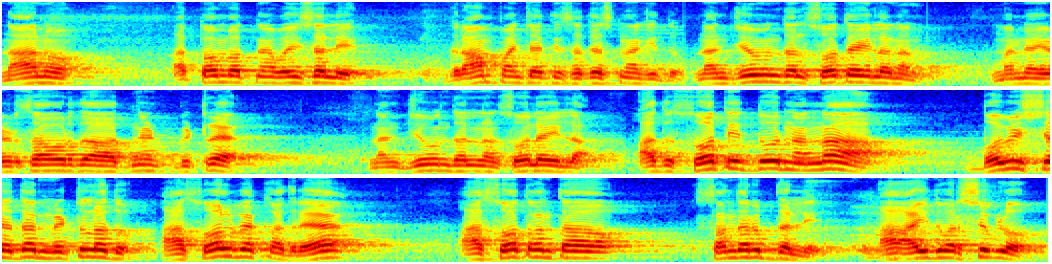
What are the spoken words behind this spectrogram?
ನಾನು ಹತ್ತೊಂಬತ್ತನೇ ವಯಸ್ಸಲ್ಲಿ ಗ್ರಾಮ ಪಂಚಾಯತಿ ಸದಸ್ಯನಾಗಿದ್ದು. ನನ್ನ ಜೀವನದಲ್ಲಿ ಸೋತೇ ಇಲ್ಲ ನಾನು. ಮೊನ್ನೆ ಎರಡು ಸಾವಿರದ ಹದಿನೆಂಟು ಬಿಟ್ಟರೆ ನನ್ನ ಜೀವನದಲ್ಲಿ ನಾನು ಸೋಲೇ ಇಲ್ಲ. ಅದು ಸೋತಿದ್ದು ನನ್ನ ಭವಿಷ್ಯದ ಮೆಟ್ಟಲದು. ಆ ಸೋಲ್ಬೇಕಾದ್ರೆ ಆ ಸೋತಂಥ ಸಂದರ್ಭದಲ್ಲಿ ಆ ಐದು ವರ್ಷಗಳು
